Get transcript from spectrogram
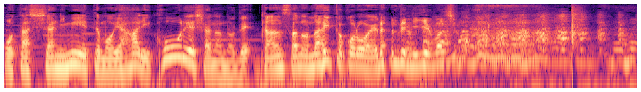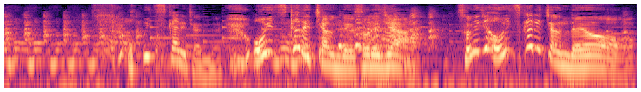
お達者に見えてもやはり高齢者なので段差のないところを選んで逃げましょう。追いつかれちゃうんだよ。追いつかれちゃうんだよ、それじゃあ。それじゃあ追いつかれちゃうんだよ。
